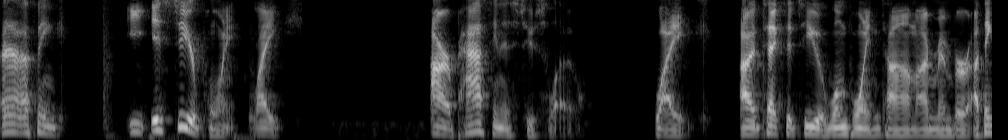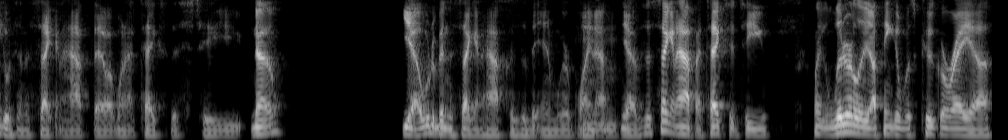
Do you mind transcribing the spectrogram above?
and I think it's to your point, like our passing is too slow. Like I texted to you at one point in time. I remember, I think it was in the second half though, when I texted this to you. No, yeah, it would have been the second half because of the end we were playing mm-hmm. at. Yeah, it was the second half. I texted to you, like literally, I think it was Cucurella.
